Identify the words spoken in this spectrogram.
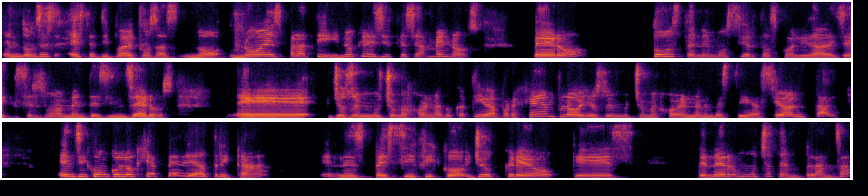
entonces este tipo de cosas no, no es para ti. Y no quiere decir que sea menos, pero todos tenemos ciertas cualidades y hay que ser sumamente sinceros. Eh, yo soy mucho mejor en la educativa, por ejemplo, yo soy mucho mejor en la investigación, tal. En psicología pediátrica, en específico, yo creo que es tener mucha templanza,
